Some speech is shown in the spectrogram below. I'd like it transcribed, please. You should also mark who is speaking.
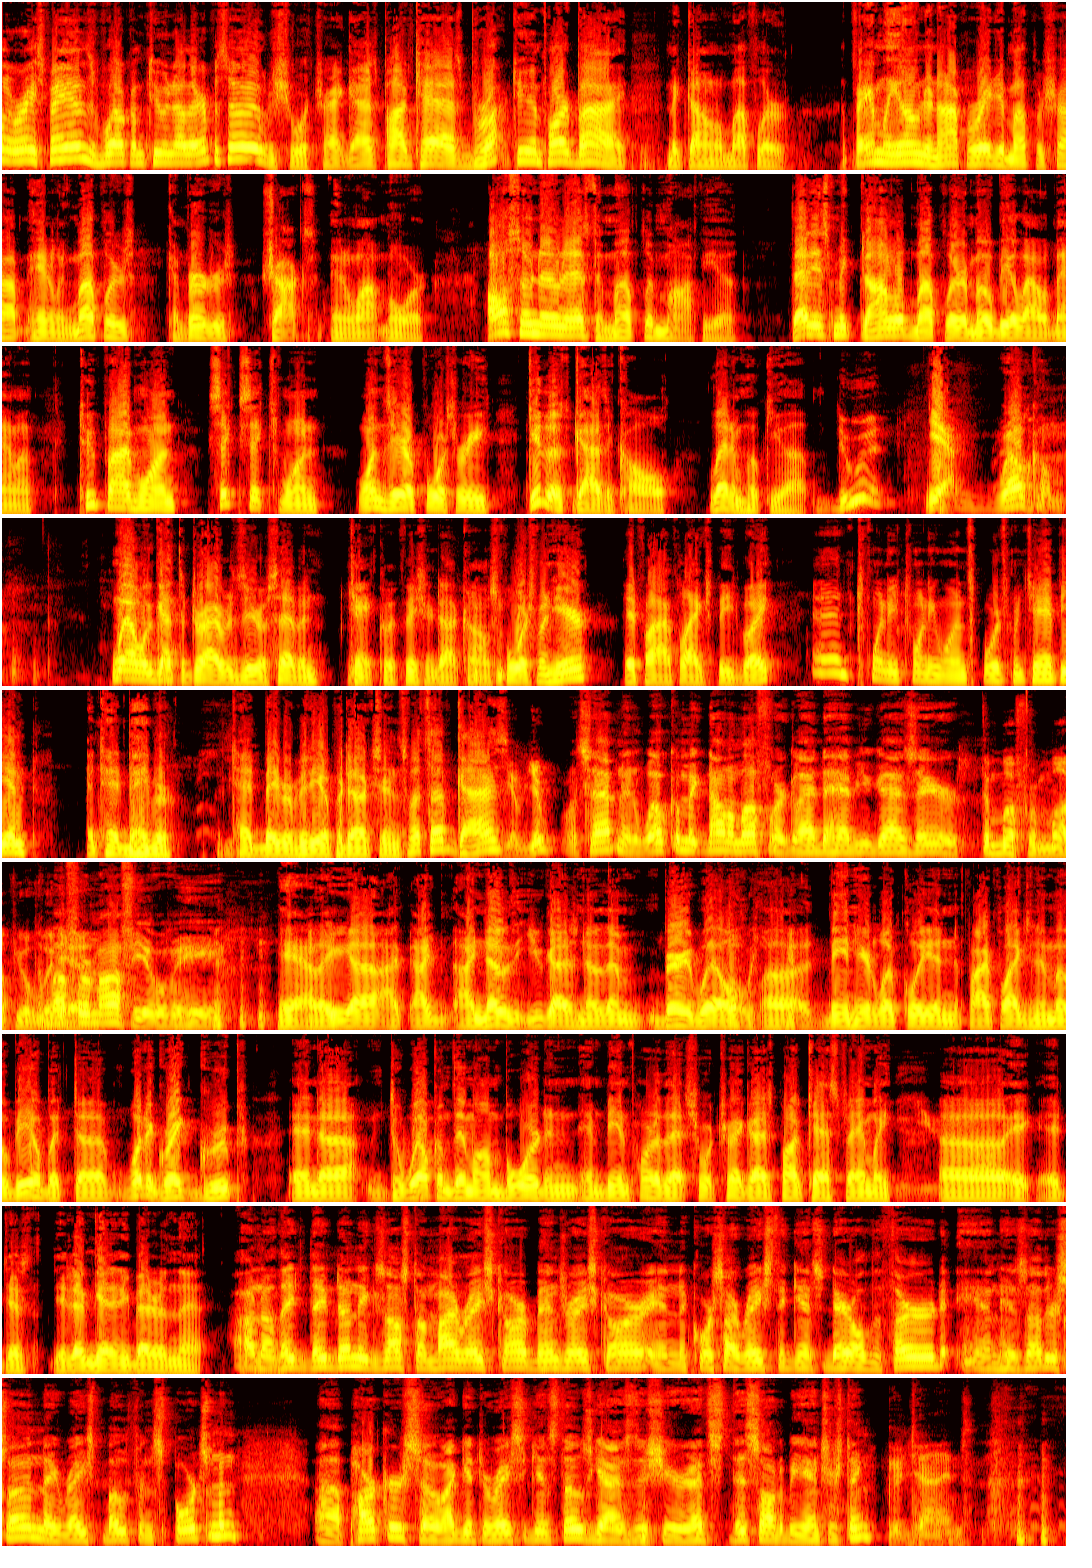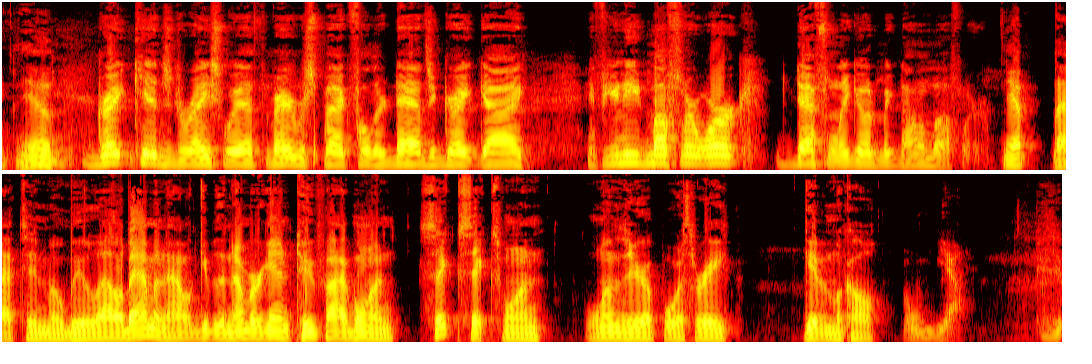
Speaker 1: Hello, race fans. Welcome to another episode of Short Track Guys Podcast, brought to you in part by McDonald Muffler, a family owned and operated muffler shop handling mufflers, converters, shocks, and a lot more. Also known as the Muffler Mafia. That is McDonald Muffler, Mobile, Alabama, 251 661 1043. Give those guys a call. Let them hook you up.
Speaker 2: Do it.
Speaker 1: Yeah.
Speaker 2: Welcome.
Speaker 1: Well, we've got the driver 07, can'tquitfishing.com sportsman here at Five Flag Speedway, and 2021 sportsman champion, and Ted Baber, Ted Baber Video Productions. What's up, guys?
Speaker 2: Yo, yo. What's happening? Welcome, McDonald Muffler. Glad to have you guys there.
Speaker 3: The Muffler Mafia over
Speaker 2: The Muffler
Speaker 3: there.
Speaker 2: Mafia over here.
Speaker 1: Yeah, they. Uh, I, I I know that you guys know them very well, uh, being here locally in Five Flags and Mobile. But uh, what a great group, and uh, to welcome them on board and, and being part of that Short Track Guys podcast family. Uh, it, it just it doesn't get any better than that.
Speaker 2: Oh, no. They, they've done the exhaust on my race car, Ben's race car. And, of course, I raced against Daryl the Third and his other son. They raced both in Sportsman. Uh, Parker, so I get to race against those guys this year. That's this ought to be interesting.
Speaker 3: Good times.
Speaker 1: Yeah.
Speaker 2: Great kids to race with, very respectful. Their dad's a great guy. If you need muffler work, definitely go to McDonald Muffler.
Speaker 1: Yep, that's in Mobile, Alabama. And I'll give you the number again 251 661 1043. Give him a call.
Speaker 3: Oh, yeah.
